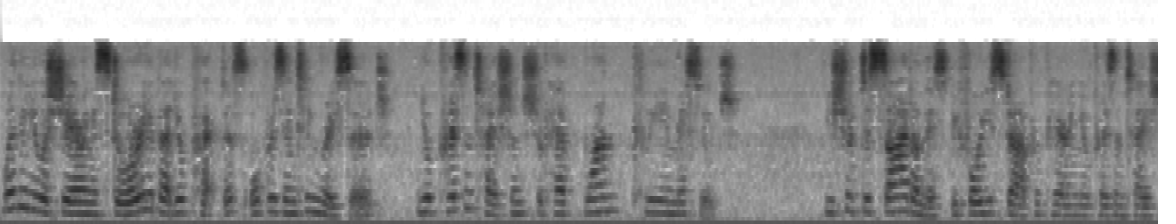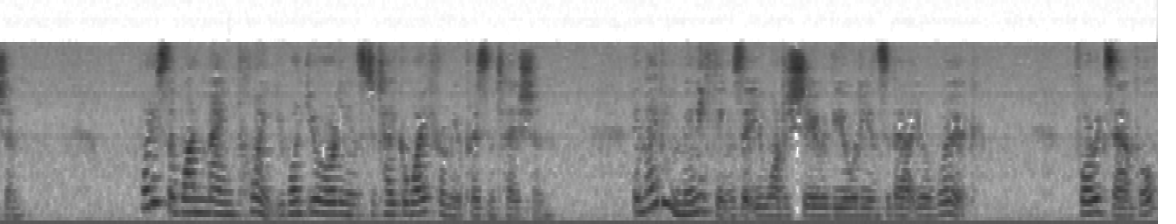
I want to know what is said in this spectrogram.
Whether you are sharing a story about your practice or presenting research, your presentation should have one clear message. You should decide on this before you start preparing your presentation. What is the one main point you want your audience to take away from your presentation? There may be many things that you want to share with the audience about your work. For example,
